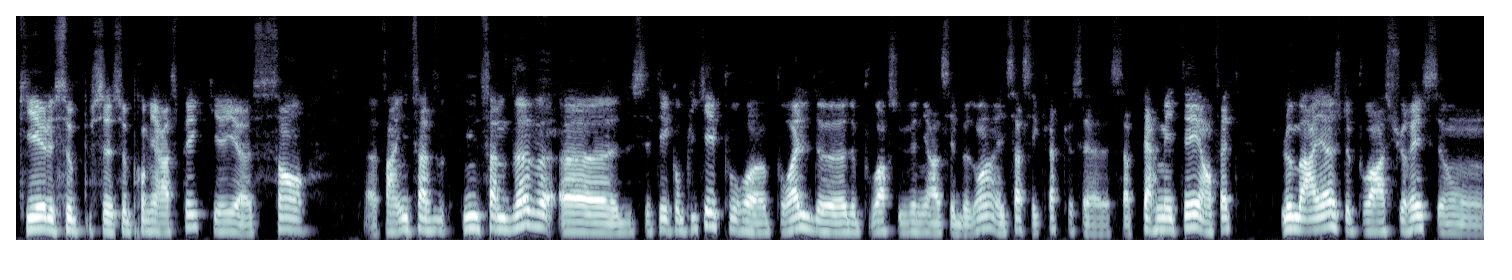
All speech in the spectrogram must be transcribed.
qui est ce, premier aspect qui est sans, enfin une femme une femme veuve, euh, c'était compliqué pour euh, pour elle de, de pouvoir subvenir à ses besoins et ça c'est clair que ça, ça permettait en fait le mariage de pouvoir assurer son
